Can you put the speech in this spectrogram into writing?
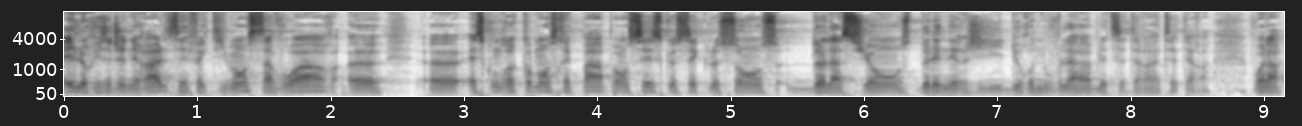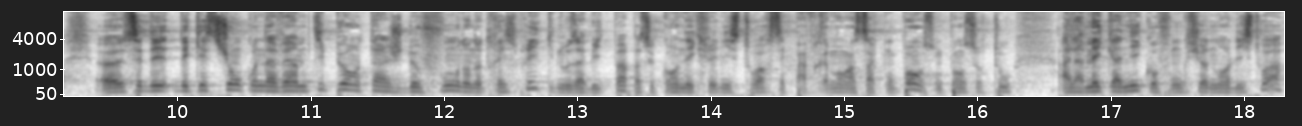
Et le reset général, c'est effectivement savoir euh, euh, est-ce qu'on ne recommencerait pas à penser ce que c'est que le sens de la science, de l'énergie, du renouvelable, etc., etc. Voilà, euh, c'est des, des, questions qu'on avait un petit peu en tâche de fond dans notre esprit, qui nous habitent pas, parce que quand on écrit une histoire, c'est pas vraiment à ça qu'on pense. On pense surtout à la mécanique, au fonctionnement de l'histoire,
